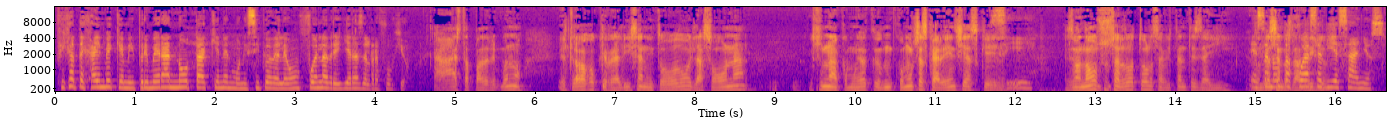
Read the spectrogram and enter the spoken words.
Fíjate, Jaime, que mi primera nota aquí en el municipio de León fue en Ladrilleras del Refugio. Ah, está padre. Bueno, el trabajo que realizan y todo, y la zona. Es una comunidad con, con muchas carencias que Sí. les mandamos un saludo a todos los habitantes de ahí. hacen nota fue hace ladrillos. 10 años.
